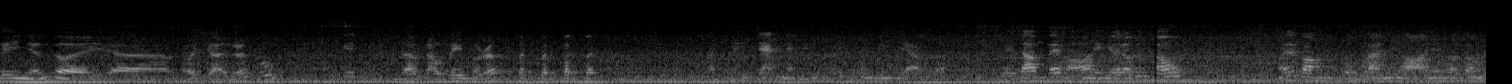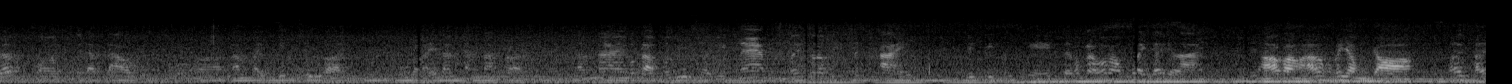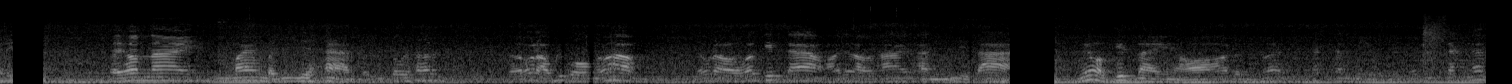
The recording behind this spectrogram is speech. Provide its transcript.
khi những người khỏi ở trời rớt xuống. Cái đợt đầu tiên mà rớt, bịch bịch bịch bịch. Thành thủy trắng này những người không đi vào đó. Rồi xong, cái họ hiện giờ đâu biết đâu. Mấy con cũng là như họ, nhưng mà con rớt rồi, cái đợt đầu ờ, năm bảy chín xuống rồi, bảy tám trăm năm rồi. Năm nay bắt đầu mới biết người Việt Nam mới có biết thích thầy Ờ, biết biết thực kiệm rồi bắt đầu bắt đầu quay trở lại thì họ còn ở một cái vòng trò mới khởi đi thì hôm nay mang bệnh già bệnh tôi hơn. Rồi bắt đầu biết buồn nữa không? Rồi bắt đầu có kiếp sau họ bắt đầu thay thành những gì ta. Nếu mà kiếp này họ đừng có sắc thanh nhiều, đừng có sắc săn á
